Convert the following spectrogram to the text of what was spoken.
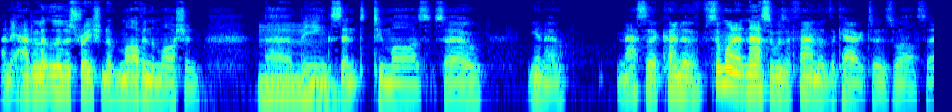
and it had a little illustration of Marvin the Martian uh, being sent to Mars. So you know. NASA kind of someone at NASA was a fan of the character as well, so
